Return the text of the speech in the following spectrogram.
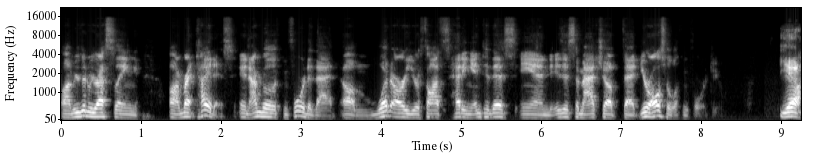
Um, you're going to be wrestling um, Rhett Titus, and I'm really looking forward to that. Um, what are your thoughts heading into this, and is this a matchup that you're also looking forward to? Yeah,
